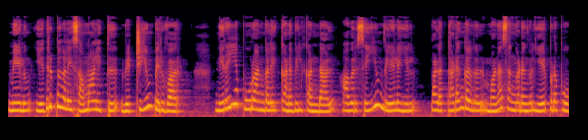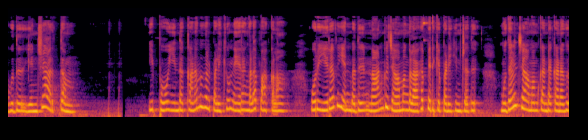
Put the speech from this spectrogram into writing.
மேலும் எதிர்ப்புகளை சமாளித்து வெற்றியும் பெறுவார். நிறைய பூரான்களை கனவில் கண்டால் அவர் செய்யும் வேளையில் பல தடங்கல்கள் மன சங்கடங்கள் ஏற்பட போகுது என்று அர்த்தம். இப்போ இந்த கனவுகள் பழிக்கும் நேரங்களை பார்க்கலாம். ஒரு இரவு என்பது நான்கு ஜாமங்களாக பிரிக்கப்படுகின்றது. முதல் ஜாமம் கண்ட கனவு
